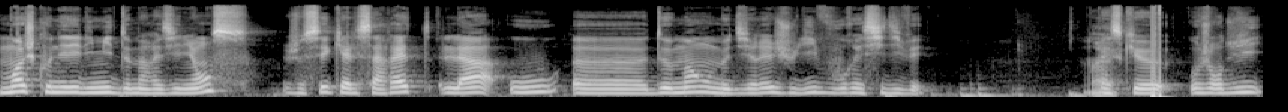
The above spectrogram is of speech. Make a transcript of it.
Moi, je connais les limites de ma résilience. Je sais qu'elle s'arrête là où demain on me dirait Julie, vous récidivez. Parce que aujourd'hui,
